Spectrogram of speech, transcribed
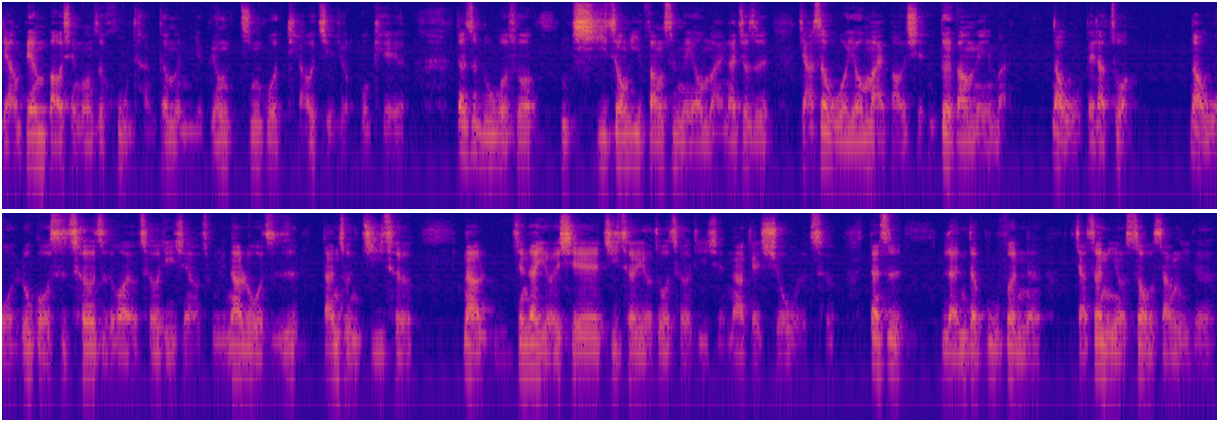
两边保险公司互谈，根本也不用经过调解就 OK 了。但是如果说你其中一方是没有买，那就是假设我有买保险，对方没买，那我被他撞，那我如果是车子的话，有车体险要处理。那如果只是单纯机车，那现在有一些机车有做车体险，那可以修我的车。但是人的部分呢？假设你有受伤，你的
